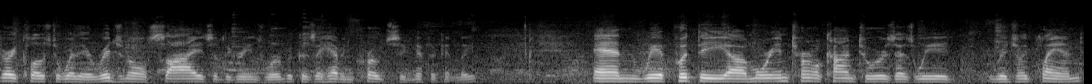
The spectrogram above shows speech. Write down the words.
very close to where the original size of the greens were because they have encroached significantly. And we have put the uh, more internal contours as we originally planned.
